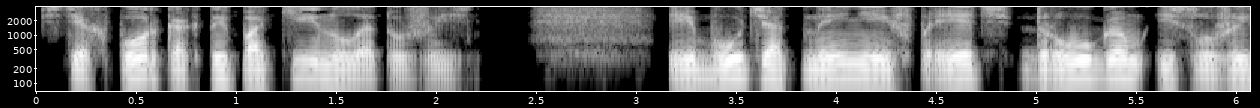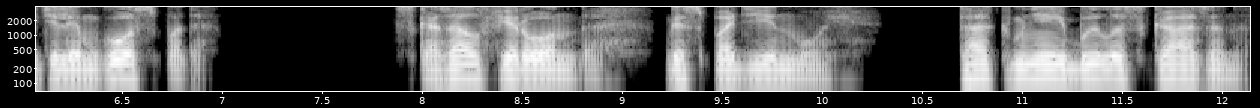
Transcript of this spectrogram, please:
с тех пор, как ты покинул эту жизнь. И будь отныне и впредь другом и служителем Господа. Сказал Феронда, господин мой, так мне и было сказано.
